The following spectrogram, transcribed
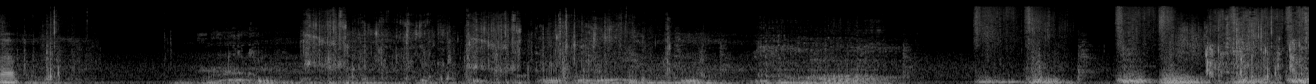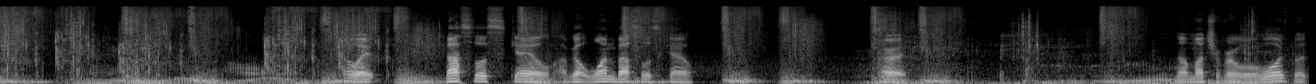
No. Oh wait. Basilisk scale. I've got one basilisk scale. Alright. Not much of a reward, but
